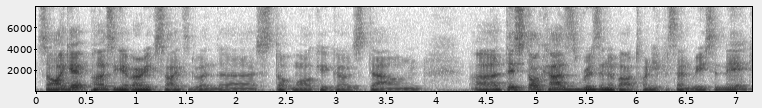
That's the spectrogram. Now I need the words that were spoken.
So I get personally get very excited when the stock market goes down. Uh, this stock has risen about twenty percent recently.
